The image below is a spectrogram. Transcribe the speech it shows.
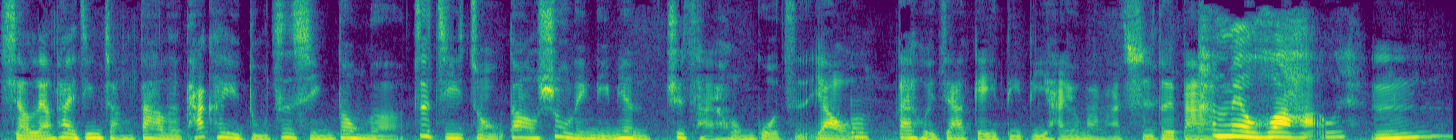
小梁他已经长大了，他可以独自行动了，自己走到树林里面去采红果子，要带回家给弟弟还有妈妈吃，对吧？他没有画好。嗯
